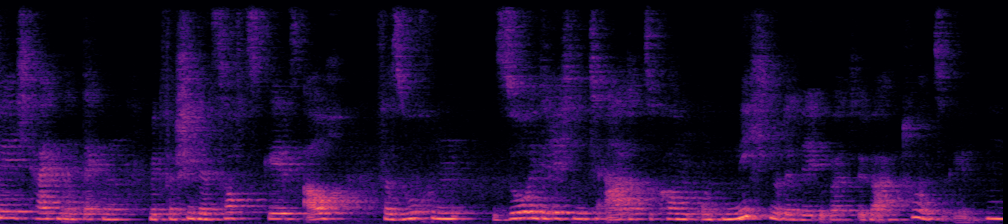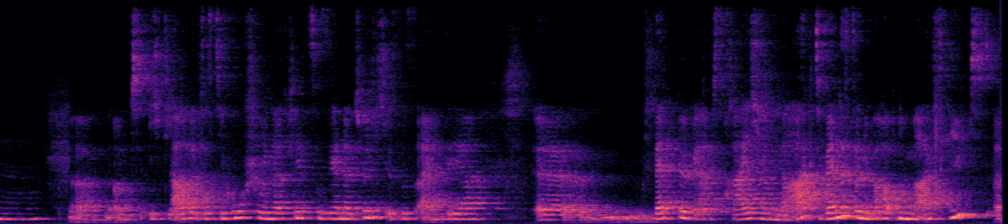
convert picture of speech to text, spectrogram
Fähigkeiten entdecken, mit verschiedenen Soft Skills auch versuchen, so in die richtigen Theater zu kommen und nicht nur den Weg über, über Agenturen zu gehen. Mhm. Ähm, und ich glaube, dass die Hochschulen da viel zu sehr, natürlich ist es ein sehr äh, wettbewerbsreicher Markt, wenn es denn überhaupt einen Markt gibt, äh,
